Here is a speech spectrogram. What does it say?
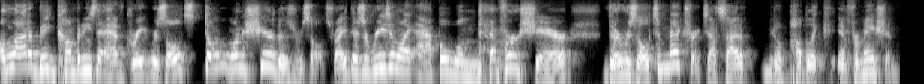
a lot of big companies that have great results don't want to share those results, right? There's a reason why Apple will never share their results and metrics outside of you know public information.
